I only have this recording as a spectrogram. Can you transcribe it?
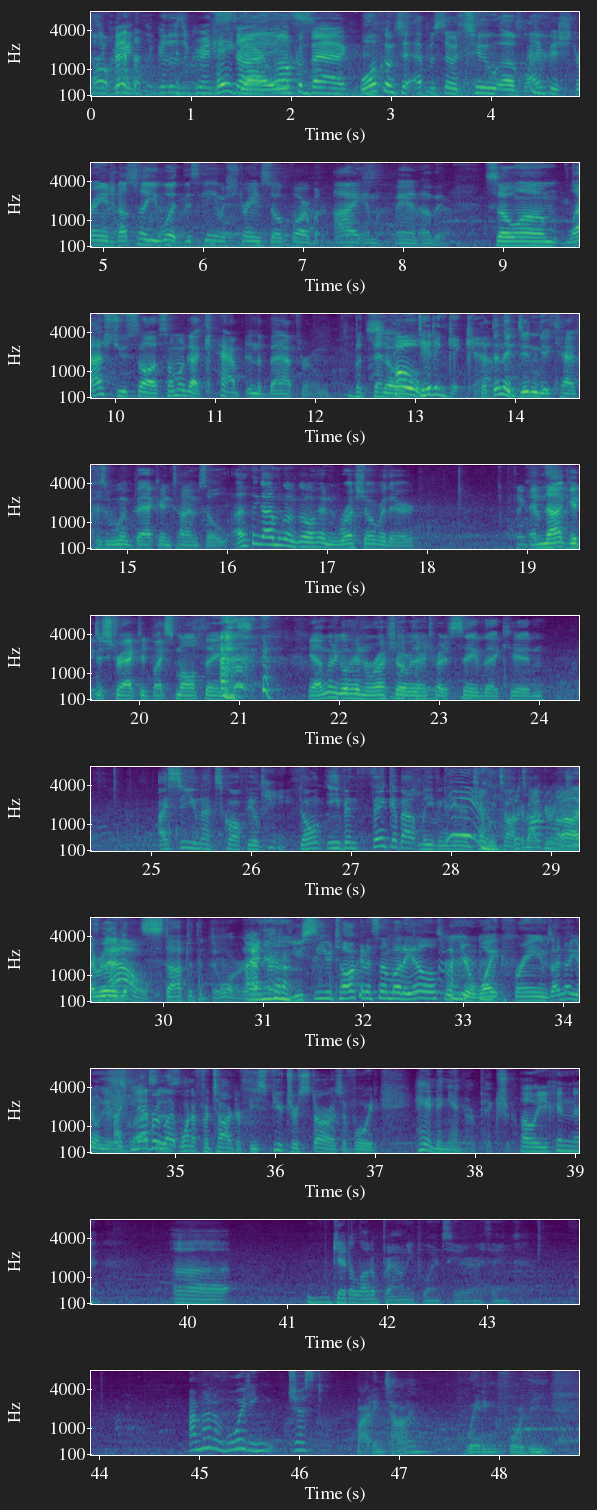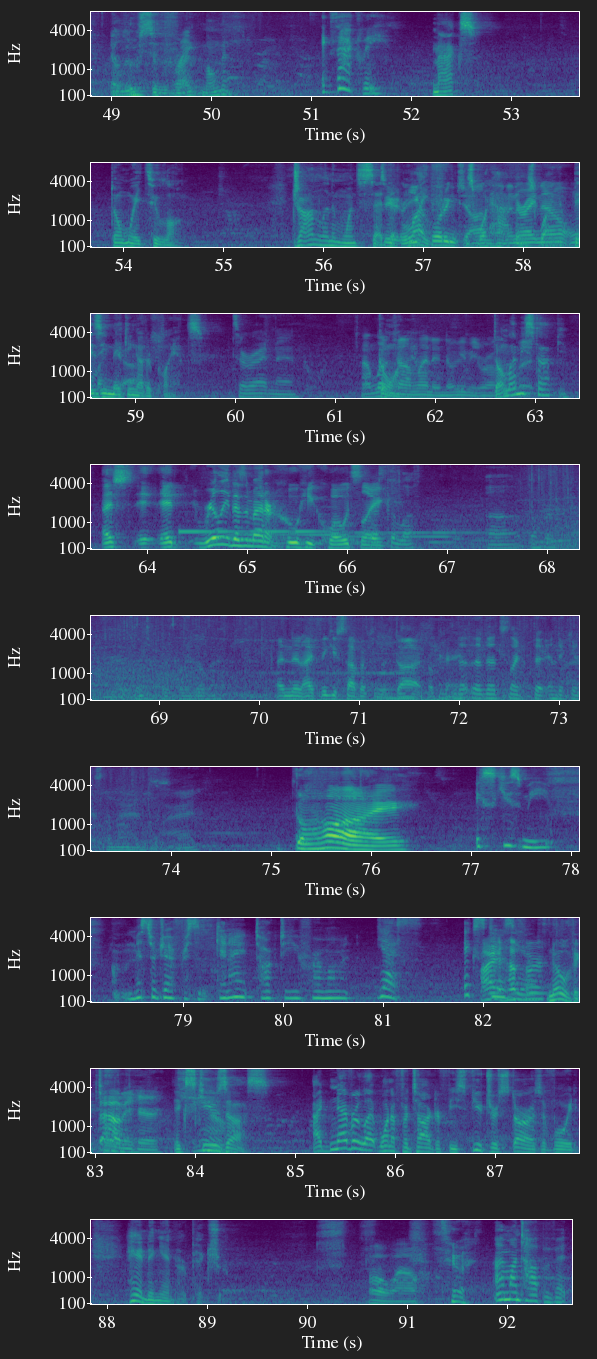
is Oh, a great, this is a great Hey, start. guys. Welcome back. Welcome to episode two of Life is Strange, and I'll tell you what, this game is strange so far, but I am a fan of it. So, um, last you saw, someone got capped in the bathroom, But then So- they didn't get capped. but then they didn't get capped because we went back in time. So, I think I'm gonna go ahead and rush over there Think and not get distracted by small things. yeah, I'm gonna go ahead and rush over there and try to save that kid. I see you, Max Caulfield. Don't even think about leaving here until we talk We're about talking your Oh, I really now. got stopped at the door. I know. You see, you're talking to somebody else with your white frames. I know you don't need those I'd never let one of photography's future stars avoid handing in her picture. oh, you can uh, get a lot of brownie points here. I think. I'm not avoiding, just Biding time, waiting for the elusive right moment. exactly. Max, don't wait too long. John Lennon once said Dude, that life quoting is John what Lennon happens right when now? you're Oh busy my making gosh. other plans. It's alright, man. I love Go on. John Lennon. Don't get me wrong. Don't let me stop you. I s it, it really doesn't matter who he quotes, like, Press the left uh, bumper. and then I think you stop after the dot. Okay. That, that, that's like that indicates the moons. Right? Die. Excuse me, Mr. Jefferson, can I talk to you for a moment? Yes. Excuse Heifer. you. No, Get Victoria. out of here. Excuse us. I'd never let one of photography's future stars avoid handing in her picture. Oh wow. I'm on top of it.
